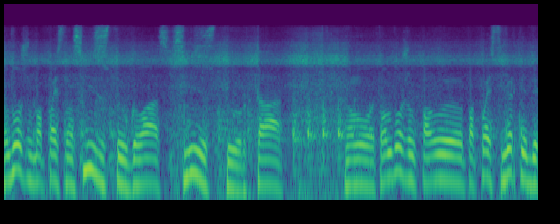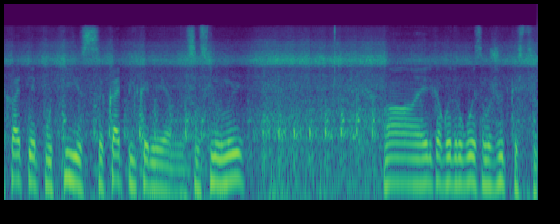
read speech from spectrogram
Он должен попасть на слизистую глаз, слизистую рта, вот. он должен э, попасть в верхние дыхательные пути с капельками со слюны а, или какой другой сам жидкости.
